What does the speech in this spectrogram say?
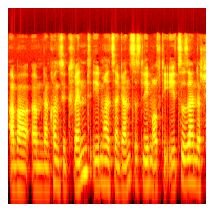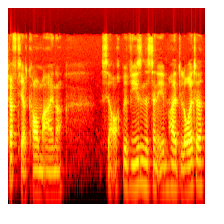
aber ähm, dann konsequent eben halt sein ganzes Leben auf Diät zu sein, das schafft ja kaum einer. Ist ja auch bewiesen, dass dann eben halt Leute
